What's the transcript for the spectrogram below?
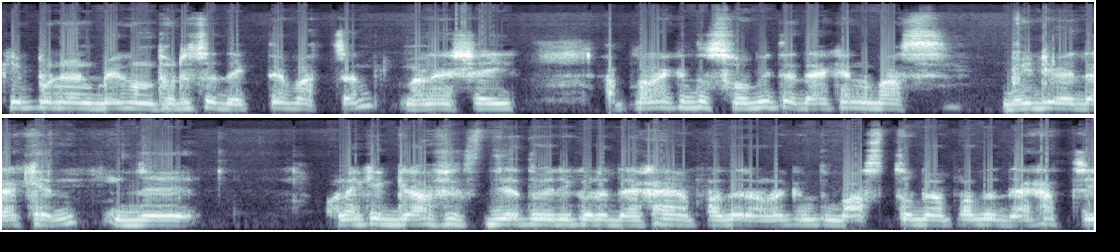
কি পরিমাণ বেগুন ধরেছে, দেখতে পাচ্ছেন। মানে সেই, আপনারা কিন্তু ছবিতে দেখেন বা ভিডিও দেখেন যে অনেকে গ্রাফিক্স দিয়ে তৈরি করে দেখায়, আপনাদের, আমরা কিন্তু বাস্তবে আপনাদের দেখাচ্ছি।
